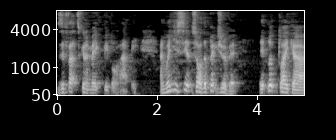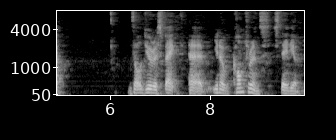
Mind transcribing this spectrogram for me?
as if that's going to make people happy. And when you see it, saw the picture of it, it looked like a, with all due respect, uh, you know, conference stadium.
